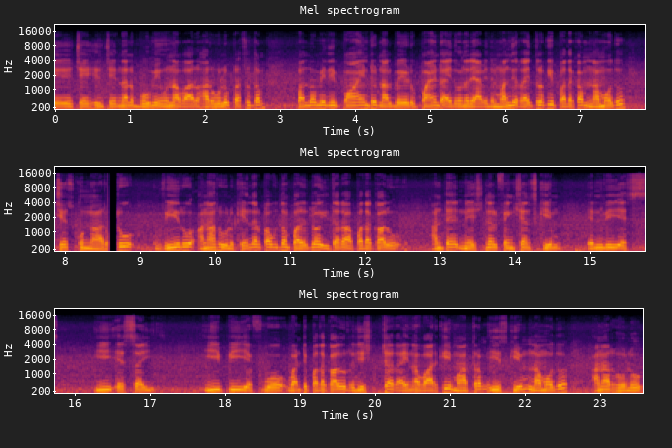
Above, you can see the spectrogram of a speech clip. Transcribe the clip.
చే చేసి చెందని భూమి ఉన్న వారు అర్హులు. ప్రస్తుతం పంతొమ్మిది పాయింట్ నలభై ఏడు పాయింట్ ఐదు వందల యాభై ఎనిమిది మంది రైతులకు ఈ పథకం నమోదు చేసుకున్నారు. వీరు- వీరు అనర్హులు. కేంద్ర ప్రభుత్వం పరిధిలో ఇతర పథకాలు అంటే national pension scheme NVS ESI EPFO వంటి పథకాలు రిజిస్టర్ అయిన వారికి మాత్రం ఈ స్కీమ్ నమోదు అనర్హులు.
